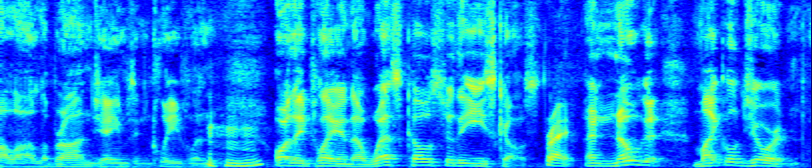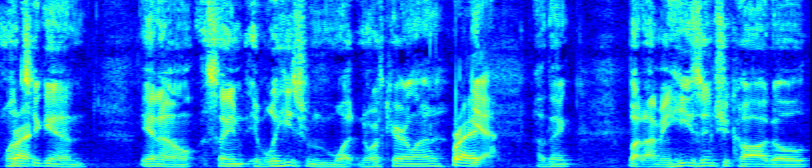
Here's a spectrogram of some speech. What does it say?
a la LeBron James in Cleveland, or they play in the West Coast or the East Coast. Right. And no good. Michael Jordan once Right. again You know, same. Well, he's from what North Carolina, Right. Yeah. I think. But I mean, he's in Chicago,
